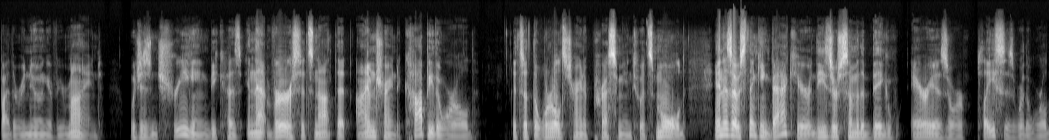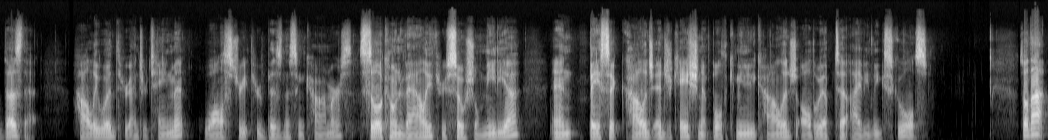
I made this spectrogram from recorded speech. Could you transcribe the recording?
by the renewing of your mind, which is intriguing because in that verse, it's not that I'm trying to copy the world, it's that the world's trying to press me into its mold. And as I was thinking back here, these are some of the big areas or places where the world does that Hollywood through entertainment, Wall Street through business and commerce, Silicon Valley through social media and basic college education at both community college all the way up to Ivy League schools. So that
